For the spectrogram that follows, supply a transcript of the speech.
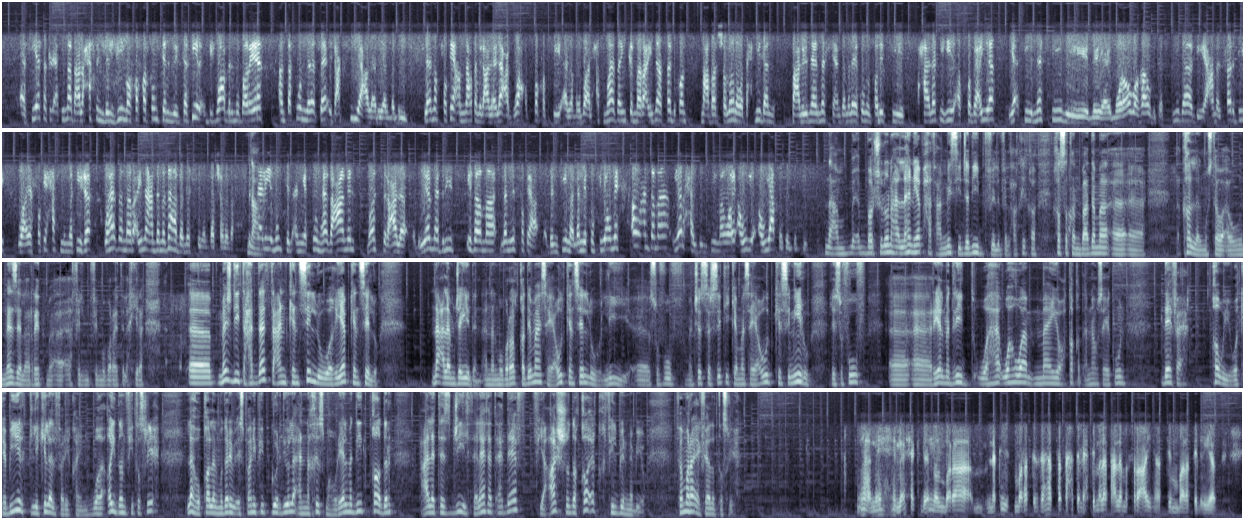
سياسة الاعتماد على حسم بنزيما فقط ممكن لكثير ببعض المباريات أن تكون نتائج عكسية على ريال مدريد، لا نستطيع أن نعتمد على لاعب واحد فقط في موضوع الحسم وهذا يمكن ما رأيناه سابقا مع برشلونة وتحديدا مع ليونيل ميسي عندما لا يكون الفريق في حالته الطبيعية. يأتي ميسي بمراوغة وبتسديدة بعمل فردي ويستطيع حسم النتيجة وهذا ما رأيناه عندما ذهب ميسي من برشلونة، نعم. بالتالي ممكن أن يكون هذا عامل مؤثر على ريال مدريد إذا ما لم يستطع بنزيما لم يكن في يومه أو عندما يرحل بنزيما أو أو يعتزل بنزيما نعم برشلونة الان يبحث عن ميسي جديد في الحقيقة خاصة بعدما آه، آه، قل المستوى أو نزل ال rythme آه، في المباريات الأخيرة؟ مجدي تحدثت عن كانسيلو وغياب كانسيلو. نعلم جيدا أن المباراة القادمة سيعود كانسيلو لصفوف مانشستر سيتي كما سيعود كاسيميرو لصفوف ريال مدريد وهو ما يعتقد أنه سيكون دافع قوي وكبير لكلا الفريقين. وأيضا في تصريح له قال المدرب الإسباني بيب جوارديولا أن خصمه ريال مدريد قادر على تسجيل ثلاثة أهداف في عشر دقائق في البرنابيو. فما رأيك في هذا التصريح؟ يعني لا شك بأنه المباراة نتيجة مباراة الذهاب فتحت الاحتمالات على مصراعيها في مباراة الإياب.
